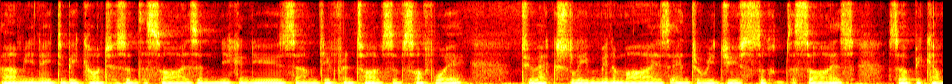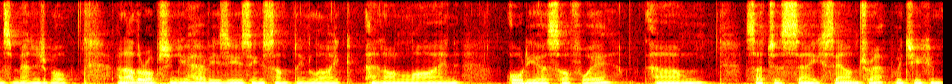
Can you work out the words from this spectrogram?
Um, you need to be conscious of the size, and you can use um, different types of software to actually minimize and to reduce the, the, size so it becomes manageable. Another option you have is using something like an online audio software, um, such as say Soundtrap, which you can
